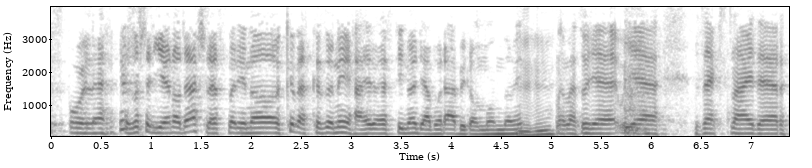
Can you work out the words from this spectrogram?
spoiler. Ez most egy ilyen adás lesz, mert én a következő néhányra ezt így nagyjából rábírom mondani. Uh-huh. Na, mert ugye, ugye Zack Snyder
